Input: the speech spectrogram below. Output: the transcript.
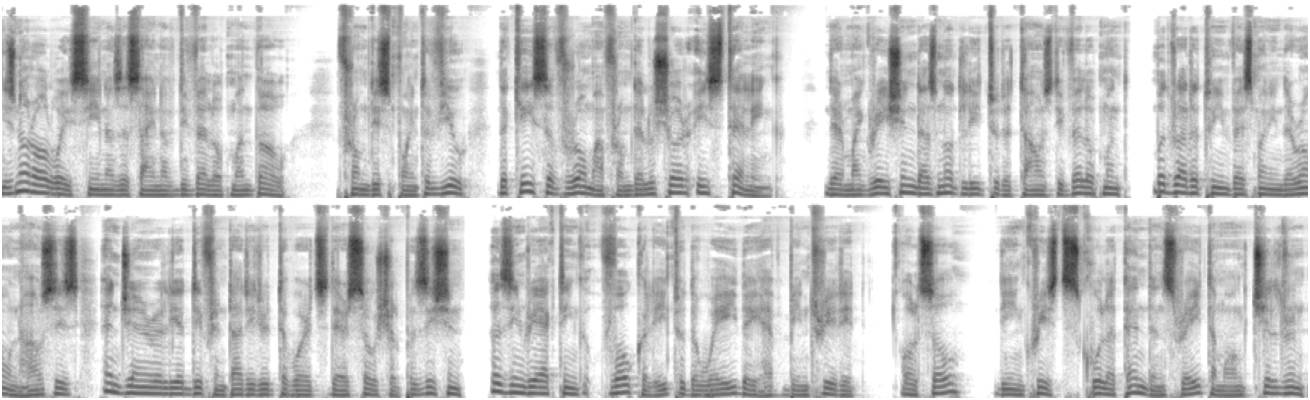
is not always seen as a sign of development, though. From this point of view, the case of Roma from Delușor is telling. Their migration does not lead to the town's development, but rather to investment in their own houses and generally a different attitude towards their social position, as in reacting vocally to the way they have been treated. Also, the increased school attendance rate among children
